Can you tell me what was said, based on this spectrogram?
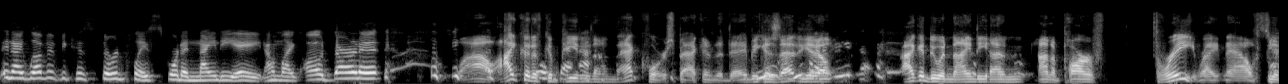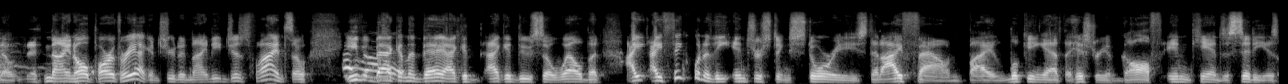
And I love it because third place scored a 98. I'm like, oh, darn it. wow. I could have competed on that course back in the day because you, that, you, you know, I could do a 90 on, on a par three right now. You know, nine hole par three, I can shoot a 90 just fine. So even back it. in the day, I could I could do so well. But I, I think one of the interesting stories that I found by looking at the history of golf in Kansas City is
